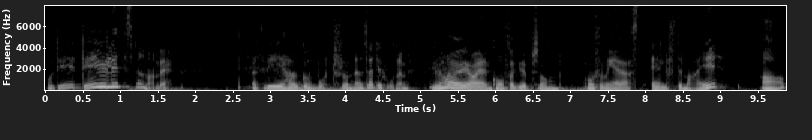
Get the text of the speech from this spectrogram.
Och det, det är ju lite spännande. Att vi har gått bort från den traditionen. Nu har jag en konfagrupp som konfirmeras 11 maj. Ja.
